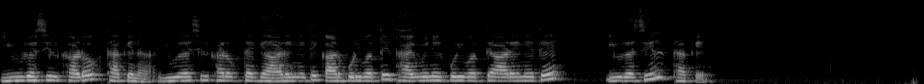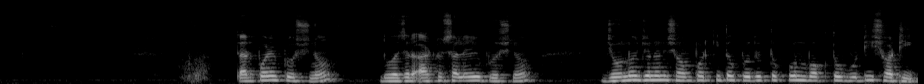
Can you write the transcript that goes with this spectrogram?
ইউরাসিল ক্ষারক থাকে না। ইউরাসিল ক্ষারক থাকে আরএনএতে। কার পরিবর্তে? থাইমিনের পরিবর্তে আরএনএতে ইউরাসিল থাকে। তারপরের প্রশ্ন দু হাজার আঠেরো সালেরই প্রশ্ন, যৌন জনন সম্পর্কিত প্রদত্ত কোন বক্তব্যটি সঠিক?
